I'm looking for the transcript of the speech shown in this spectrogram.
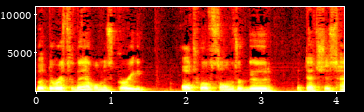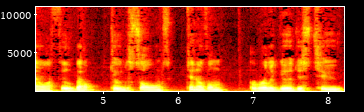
But the rest of the album is great. All 12 songs are good, but that's just how I feel about two of the songs. 10 of them are really good, just two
